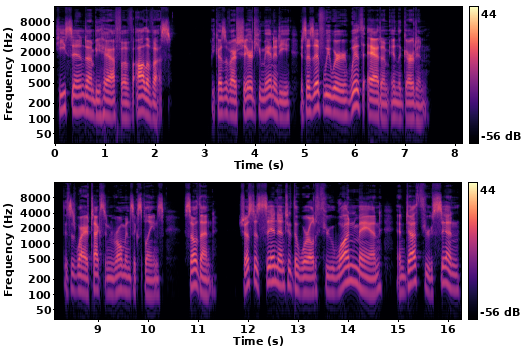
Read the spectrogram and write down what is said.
He sinned on behalf of all of us. Because of our shared humanity, it's as if we were with Adam in the garden. This is why our text in Romans explains So then, just as sin entered the world through one man, and death through sin,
